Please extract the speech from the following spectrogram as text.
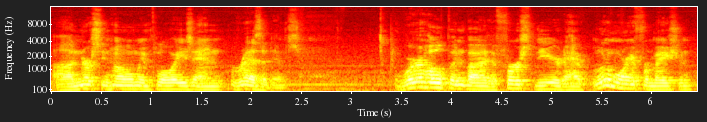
uh, nursing home employees and residents. We're hoping by the first year to have a little more information,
